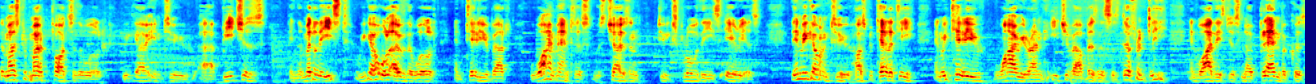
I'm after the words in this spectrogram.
the most remote parts of the world we go into uh, beaches in the Middle East, we go all over the world and tell you about why Mantis was chosen to explore these areas. Then we go into hospitality and we tell you why we run each of our businesses differently and why there's just no plan because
